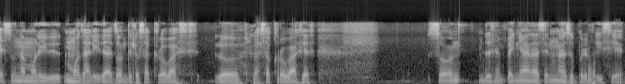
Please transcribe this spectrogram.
es una modalidad donde las acrobacias son desempeñadas en una superficie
